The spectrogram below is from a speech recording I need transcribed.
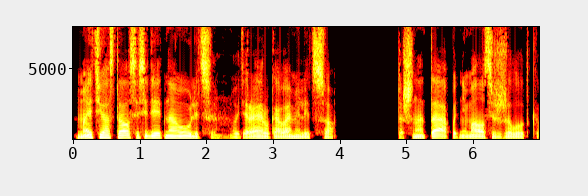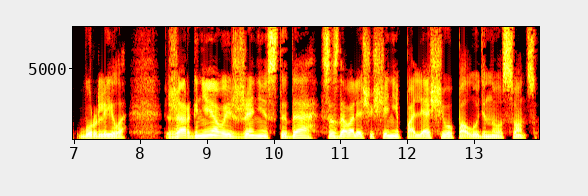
Мэтью остался сидеть на улице, вытирая рукавами лицо. Тошнота поднималась из желудка, бурлила. Жар гнева и жжение стыда создавали ощущение палящего полуденного солнца.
